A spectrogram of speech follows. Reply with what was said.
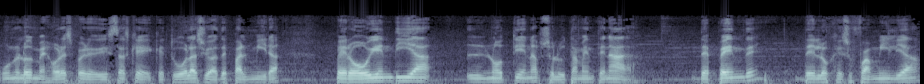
uno de los mejores periodistas que, que tuvo la ciudad de Palmira, pero hoy en día no tiene absolutamente nada. Depende de lo que su familia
